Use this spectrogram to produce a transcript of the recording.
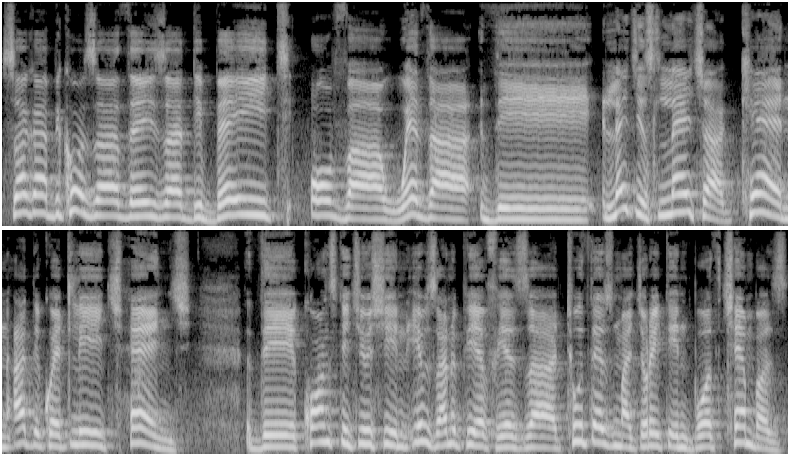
Saka, because uh, there is a debate over whether the legislature can adequately change the constitution if ZANU PF has a two thirds majority in both chambers.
